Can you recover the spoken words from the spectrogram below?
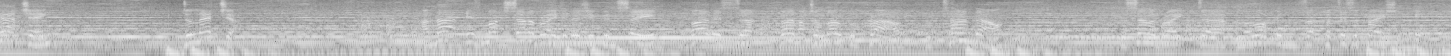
catching Dulecha. And that is much celebrated, as you can see, by this uh, very much a local crowd who turned out to celebrate uh, Moroccan's uh, participation here.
